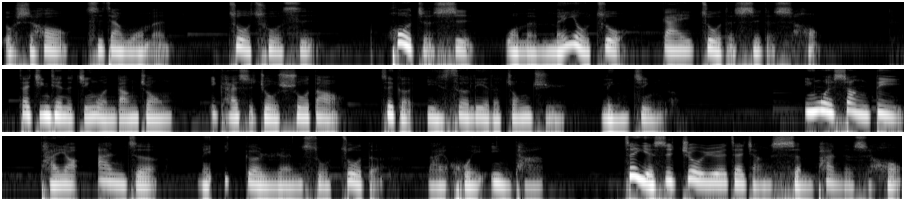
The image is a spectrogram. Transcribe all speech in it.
有时候是在我们做错事，或者是我们没有做该做的事的时候。在今天的经文当中，一开始就说到这个以色列的终局临近了，因为上帝他要按着。每一个人所做的来回应他，这也是旧约在讲审判的时候，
